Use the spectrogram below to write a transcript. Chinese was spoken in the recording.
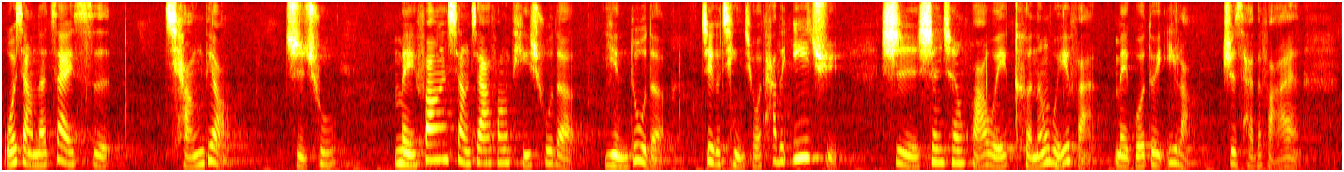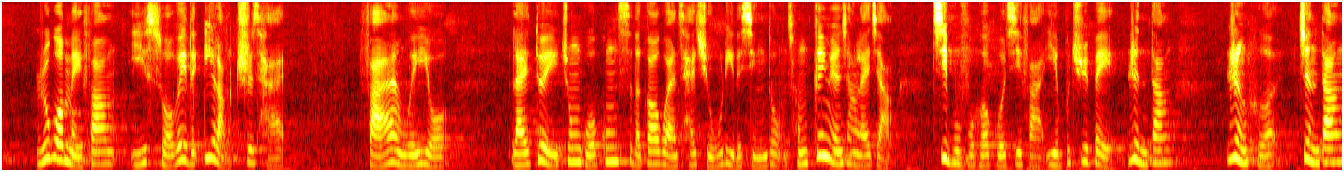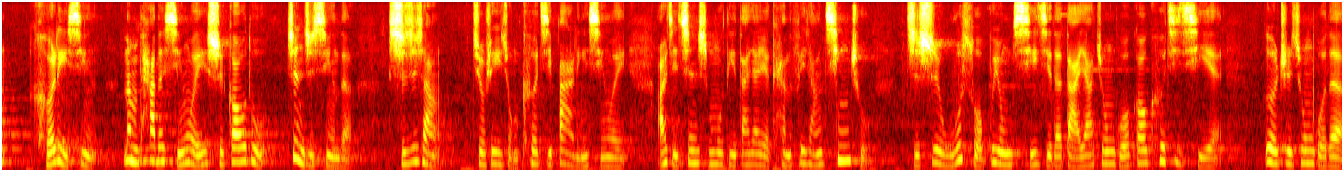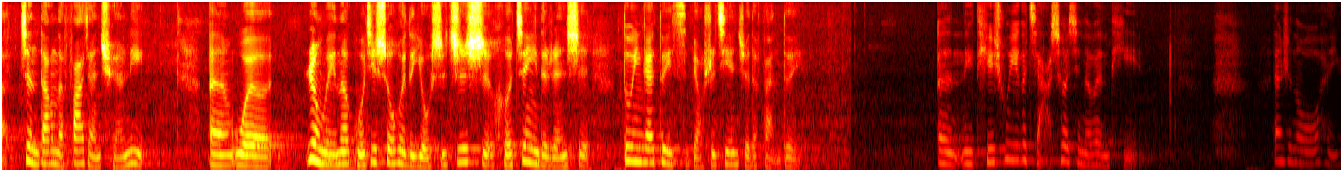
我想呢，再次强调指出，美方向加方提出的引渡的这个请求，它的依据是声称华为可能违反美国对伊朗制裁的法案。如果美方以所谓的伊朗制裁法案为由，来对中国公司的高管采取无理的行动，从根源上来讲，既不符合国际法，也不具备任当、任何正当合理性。那么他的行为是高度政治性的，实质上就是一种科技霸凌行为，而且真实目的大家也看得非常清楚，只是无所不用其极的打压中国高科技企业，遏制中国的正当的发展权利。嗯，我认为呢，国际社会的有识之士和正义的人士都应该对此表示坚决的反对。嗯，你提出一个假设性的问题，但是呢，我很。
